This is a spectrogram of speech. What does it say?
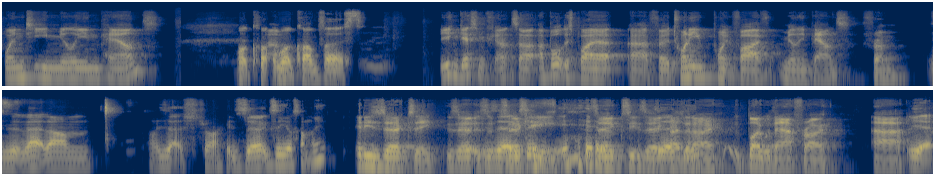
20 million pounds. what cl- Um, what club first? You can guess him if you want. So I bought this player uh, for 20.5 million pounds from. Is it that um? Is that a striker Xerxes or something? It is Xerxes. Xerxes. Xerxes. Xerxes. Xer- I don't know. Bloke with an afro. Uh, Yeah.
